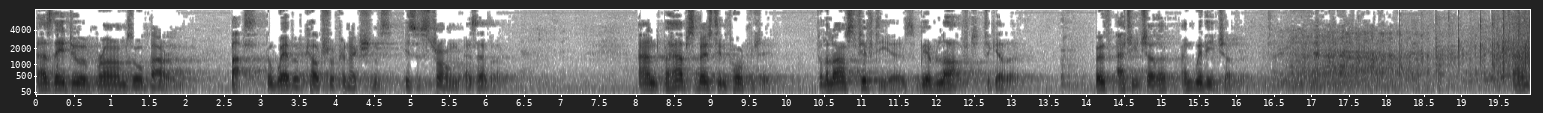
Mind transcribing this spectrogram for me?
as they do of Brahms or Byron, but the web of cultural connections is as strong as ever. And perhaps most importantly, for the last 50 years, we have laughed together, both at each other and with each other. and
